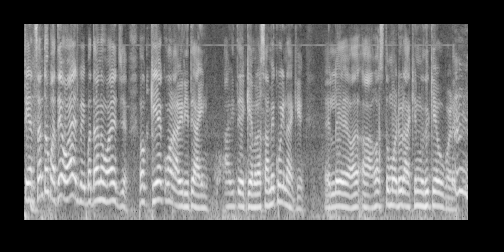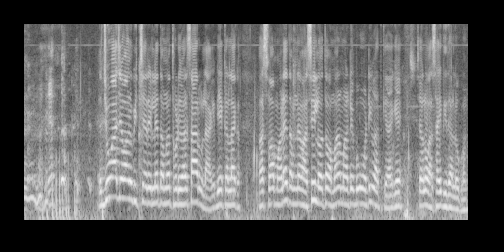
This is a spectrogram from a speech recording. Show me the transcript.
ટેન્શન તો બધે હોય જ ભાઈ બધાને હોય જ. કે કોણ આવી રીતે આવીને? આવી રીતે કેમેરા સામે કોઈ ના કે. એટલે હસતું મોઢું રાખીને બધું કહેવું પડે? જોવા જવાનું પિક્ચર એટલે તમને થોડી વાર સારું લાગે. બે કલાક હસવા મળે, તમને હસી લો તો અમારા માટે બહુ મોટી વાત કહેવાય કે ચલો હસાઈ દીધા લોકોને.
